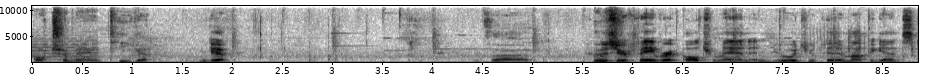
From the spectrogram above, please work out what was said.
Ultraman Tiga. Yep. It's uh, Who's your favorite Ultraman and who would you pit him up against?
